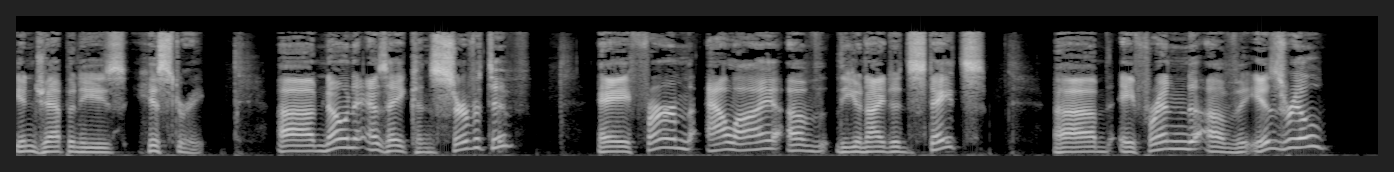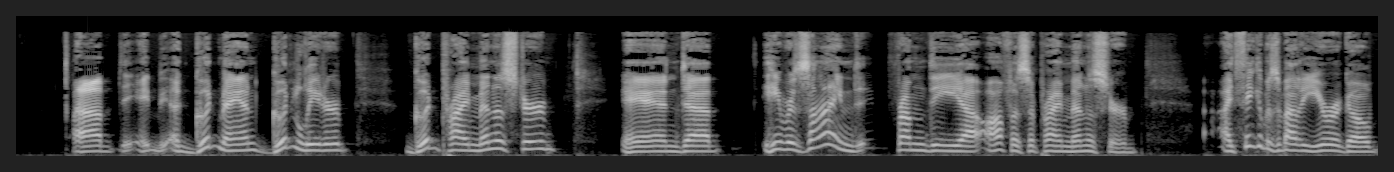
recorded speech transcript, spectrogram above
in Japanese history. Uh, known as a conservative, a firm ally of the United States, uh, a friend of Israel, uh, a, a good man, good leader, good prime minister, and uh, he resigned from the uh, office of prime minister I think it was about a year ago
